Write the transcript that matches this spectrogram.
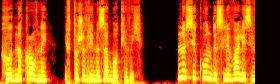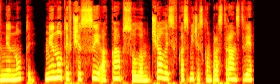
хладнокровный и в то же время заботливый. Но секунды сливались в минуты, минуты в часы, а капсула мчалась в космическом пространстве,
